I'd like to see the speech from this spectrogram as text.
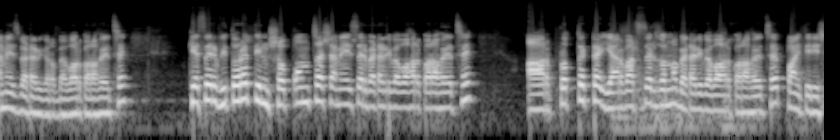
এমএএইচ ব্যাটারি ব্যবহার করা হয়েছে? কেসের ভিতরে তিনশো পঞ্চাশ এমএএইচের ব্যাটারি ব্যবহার করা হয়েছে, আর প্রত্যেকটা ইয়ারবাডসের জন্য ব্যাটারি ব্যবহার করা হয়েছে পঁয়ত্রিশ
